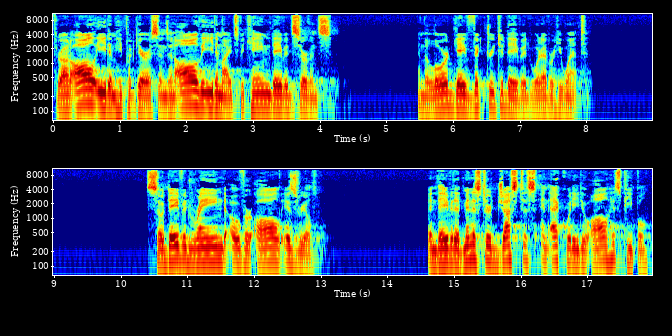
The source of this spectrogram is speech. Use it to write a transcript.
Throughout all Edom he put garrisons, and all the Edomites became David's servants. And the Lord gave victory to David wherever he went. So David reigned over all Israel. And David administered justice and equity to all his people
